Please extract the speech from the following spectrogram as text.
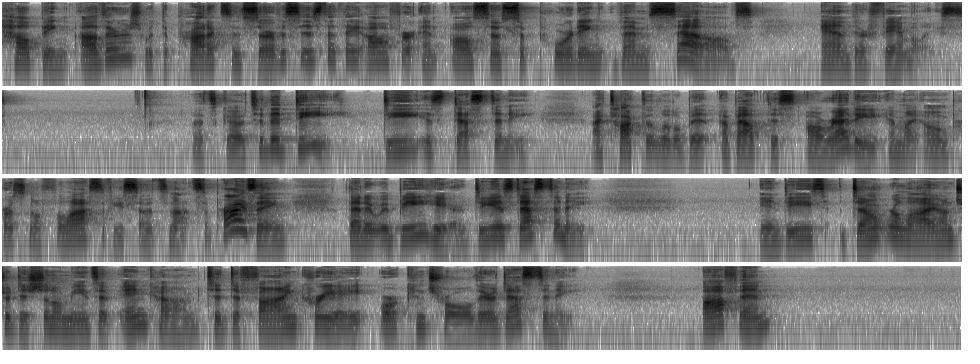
helping others with the products and services that they offer, and also supporting themselves and their families. Let's go to the D. D is destiny. I talked a little bit about this already in my own personal philosophy, so it's not surprising that it would be here. D is destiny. Indies don't rely on traditional means of income to define, create, or control their destiny. Often,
